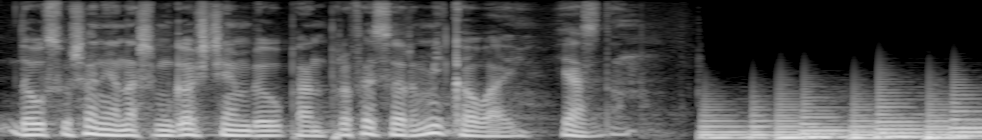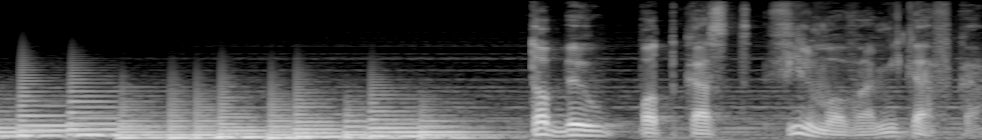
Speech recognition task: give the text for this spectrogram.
do usłyszenia. Naszym gościem był pan profesor Mikołaj Jazdon. To był podcast Filmowa Migawka.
